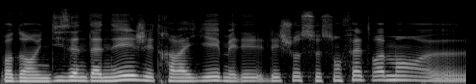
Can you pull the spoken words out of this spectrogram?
pendant une dizaine d'années, j'ai travaillé, mais les, choses se sont faites vraiment euh,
